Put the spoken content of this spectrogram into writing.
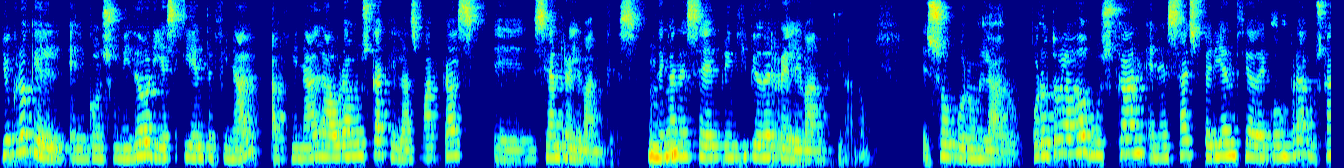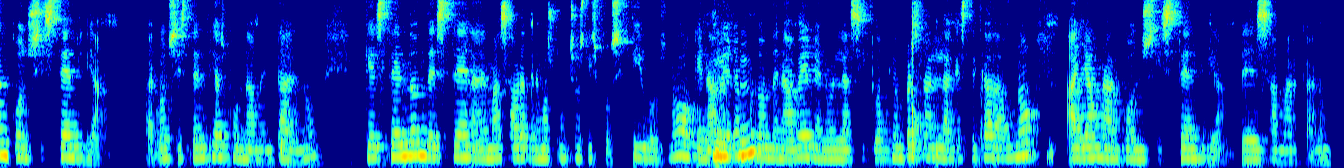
Yo creo que el, consumidor y ese cliente final, al final ahora busca que las marcas sean relevantes, tengan ese principio de relevancia. ¿no? Eso por un lado. Por otro lado, buscan en esa experiencia de compra, buscan consistencia. La consistencia es fundamental, ¿no? Que estén donde estén. Además, ahora tenemos muchos dispositivos, ¿no? O que naveguen por donde naveguen o en la situación personal en la que esté cada uno, haya una consistencia de esa marca, ¿no?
